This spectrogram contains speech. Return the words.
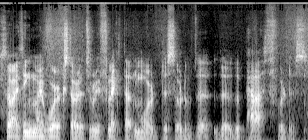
So I think my work started to reflect that more, the sort of the the, the path for this.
